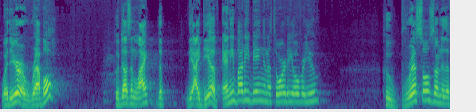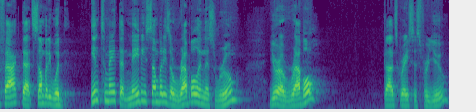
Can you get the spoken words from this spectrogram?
Whether you're a rebel who doesn't like the, the idea of anybody being an authority over you, who bristles under the fact that somebody would intimate that maybe somebody's a rebel in this room, you're a rebel. God's grace is for you.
